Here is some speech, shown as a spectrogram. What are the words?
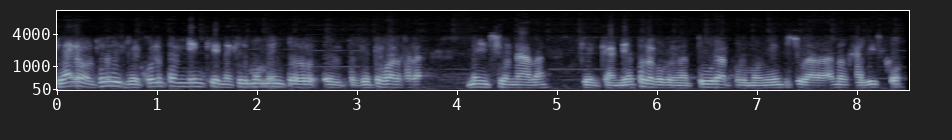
Claro, Alfredo, recuerdo también que en aquel momento el presidente de Guadalajara mencionaba que el candidato a la gobernatura por Movimiento Ciudadano en Jalisco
